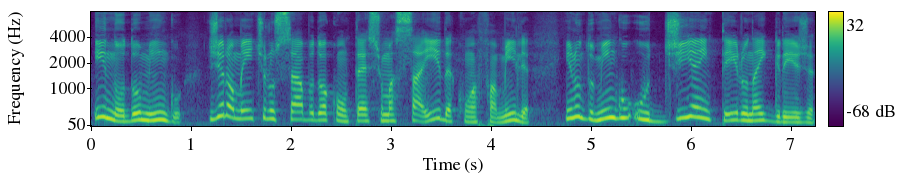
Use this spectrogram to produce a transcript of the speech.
e no domingo. Geralmente no sábado acontece uma saída com a família e no domingo o dia inteiro na igreja.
